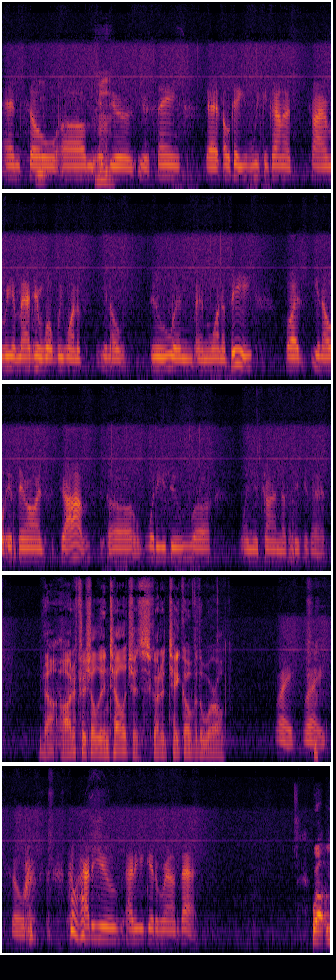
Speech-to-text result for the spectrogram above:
And so, um, if you're you're saying that okay, we can kind of try and reimagine what we want to you know do and, and want to be, but you know if there aren't jobs, uh, what do you do uh, when you're trying to figure that? Yeah, artificial intelligence is going to take over the world. Right, right. So, so how do you how do you get around that? Well,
